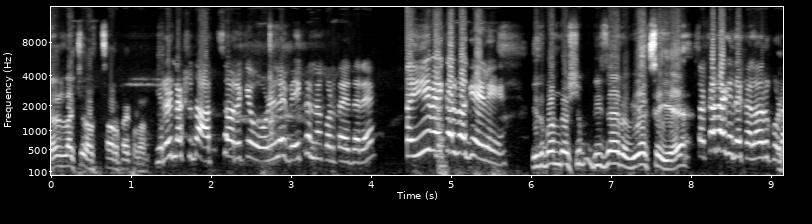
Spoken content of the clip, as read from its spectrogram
ಎರಡು ಲಕ್ಷದ ಹತ್ತು ಸಾವಿರ ರೂಪಾಯಿ ಕೊಡೋಣ. ಎರಡ್ ಲಕ್ಷದ ಹತ್ತು ಸಾವಿರಕ್ಕೆ ಒಳ್ಳೆ ವೆಹಿಕಲ್ನ ಕೊಡ್ತಾ ಇದ್ದಾರೆ. ಈ ವೆಹಿಕಲ್ ಬಗ್ಗೆ ಹೇಳಿ. ಇದು ಬಂದು Swift Dzire V X I ಸಕ್ಕದಾಗಿದೆ ಕಲರ್ ಕೂಡ.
